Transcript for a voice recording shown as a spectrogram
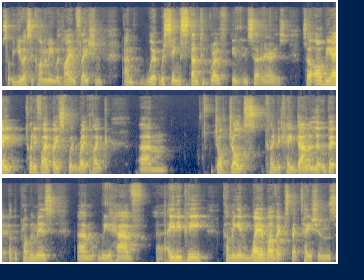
sort of US economy with high inflation, and we're, we're seeing stunted growth in, in certain areas. So RBA 25 basis point rate hike. Um, job jolts kind of came down a little bit, but the problem is um, we have uh, ADP coming in way above expectations.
